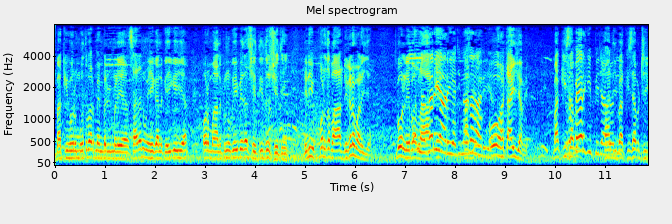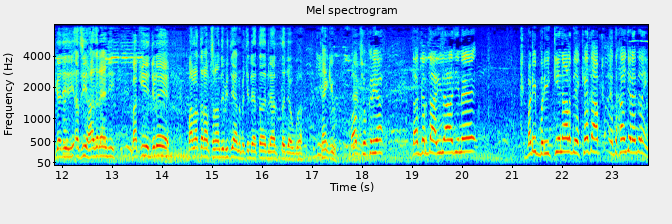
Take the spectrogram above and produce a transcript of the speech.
ਬਾਕੀ ਹੋਰ ਮੋਤਬਰ ਮੈਂਬਰ ਵੀ ਮਿਲੇ ਆ ਸਾਰਿਆਂ ਨੂੰ ਇਹ ਗੱਲ ਕਹੀ ਗਈ ਆ ਔਰ ਮਾਲਕ ਨੂੰ ਕਹੀ ਵੀ ਇਹਦਾ ਛੇਤੀ ਤੋਂ ਛੇਤੀ ਜਿਹੜੀ ਉੱਪਰ ਦੀਵਾਰ ਡਿੱਗਣ ਵਾਲੀ ਆ ਉਹ ਲੇਬਰ ਲਾ ਨਜ਼ਰ ਹੀ ਆ ਰਹੀ ਹੈ ਜੀ, ਨਜ਼ਰ ਆ ਰਹੀ ਹੈ। ਉਹ ਹਟਾਈ ਜਾਵੇ। ਬਾਕੀ ਸਭ Repair ਕੀਤੀ ਜਾਵੇ ਹਾਂਜੀ। ਬਾਕੀ ਸਭ ਠੀਕ ਆ ਜੀ ਅਸੀਂ ਹਾਜ਼ਰ ਹਾਂ ਜੀ। ਬਾਕੀ ਜਿਹੜੇ ਬਾਲਾਤਰ ਅਫਸਰਾਂ ਦੇ ਵੀ ਧਿਆਨ ਵਿੱਚ ਲਿਆ ਦਿੱਤਾ ਜਾਊਗਾ। ਥੈਂਕ ਯੂ ਬਹੁਤ ਸ਼ੁਕਰੀਆ। ਤਾਂ ਗਰਧਾਰੀ ਲਾਲ ਜੀ ਨੇ ਬੜੀ ਬਰੀਕੀ ਨਾਲ ਦੇਖਿਆ ਤਾਂ ਆਪ ਦਿਖਾਈ ਜਰਾ ਇਧਰ ਆਈ।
